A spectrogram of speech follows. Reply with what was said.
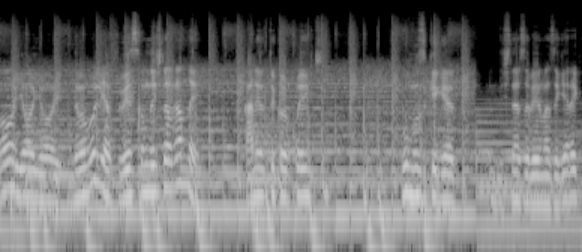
Oy, oy, oy. Nima bo'lyapti? West Hamda ishlar qanday? Qani yerda ko'rib qo'yingchi. Bu muzikaga hech narsa bermasa kerak.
